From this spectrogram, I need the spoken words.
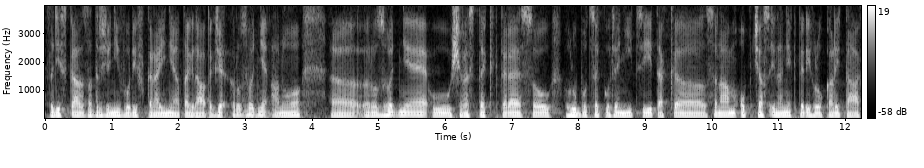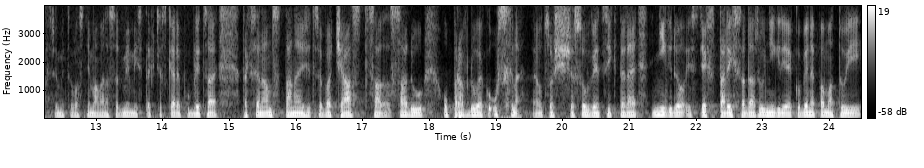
z hlediska zadržení vody v krajině a tak dál. Takže rozhodně ano, eh, rozhodně u švestek, které jsou hluboce kořenící, tak eh, se nám občas i na některých lokalitách, třeba my to vlastně máme na sedmi místech v České republice, tak se nám stane, že třeba část sadu opravdu jako uschne, jo, což jsou věci, které nikdo i z těch starých sadařů nikdy jakoby nepamatují.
